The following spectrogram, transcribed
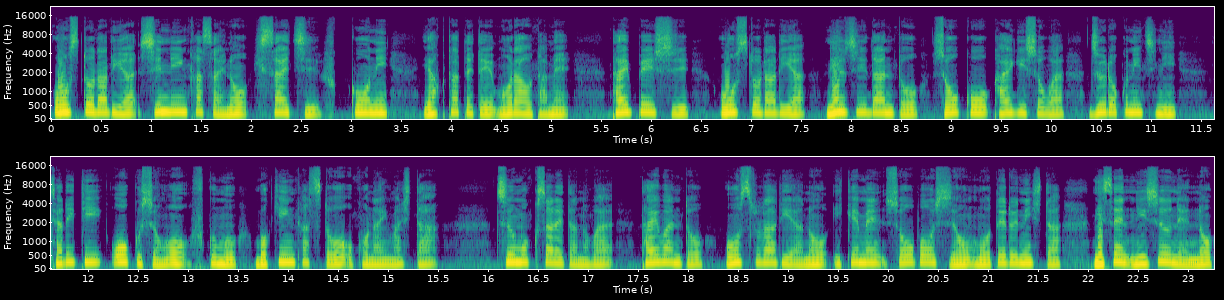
オーストラリア森林火災の被災地復興に役立ててもらうため、台北市オーストラリア・ニュージーランド商工会議所は16日にチャリティーオークションを含む募金活動を行いました。注目されたのは台湾とオーストラリアのイケメン消防士をモデルにした2020年の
